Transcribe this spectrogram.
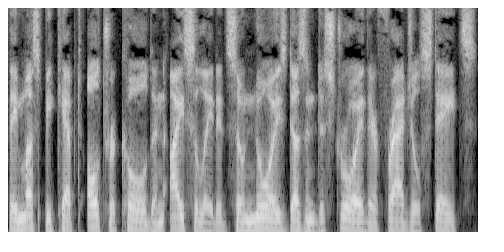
they must be kept ultra-cold and isolated so noise doesn't destroy their fragile states.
